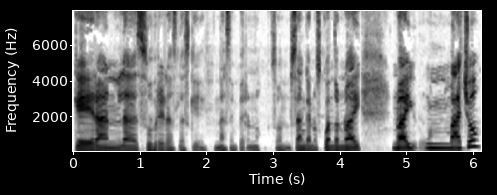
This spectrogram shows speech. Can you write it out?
que eran las obreras las que nacen, pero no, son zánganos. Cuando no hay, no hay un macho,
